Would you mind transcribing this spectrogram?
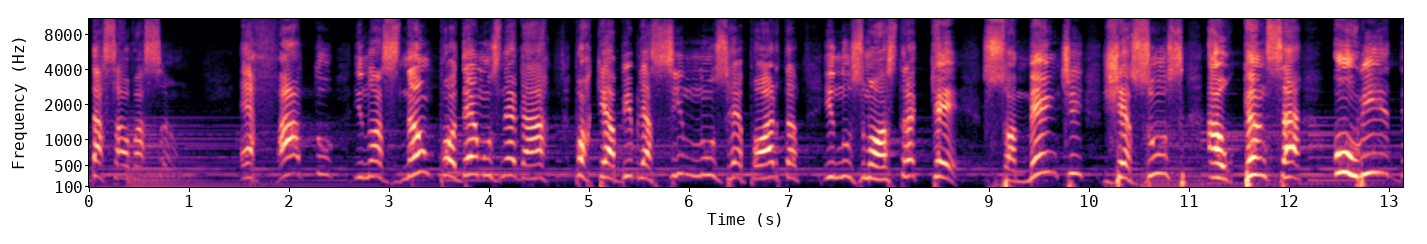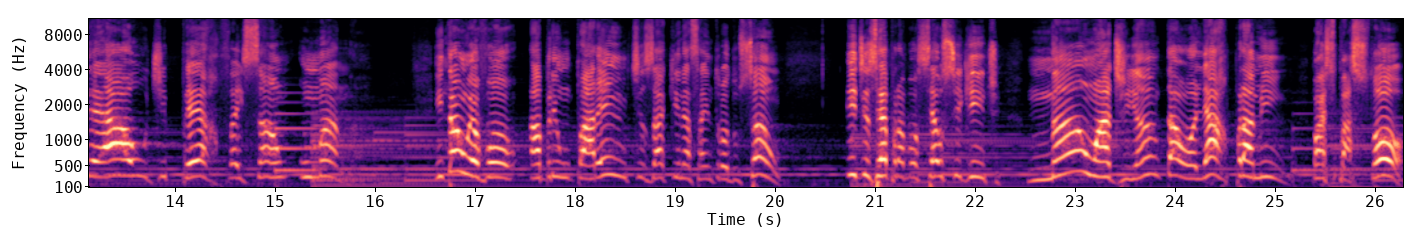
da salvação. É fato e nós não podemos negar, porque a Bíblia assim nos reporta e nos mostra que somente Jesus alcança o ideal de perfeição humana. Então eu vou abrir um parênteses aqui nessa introdução e dizer para você o seguinte: não adianta olhar para mim, mas pastor,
